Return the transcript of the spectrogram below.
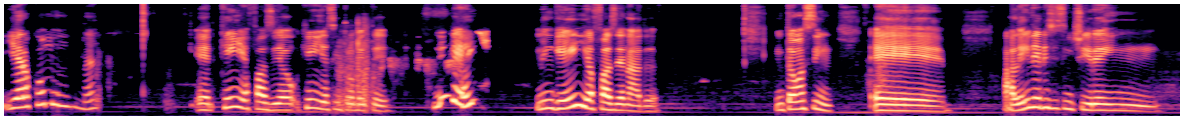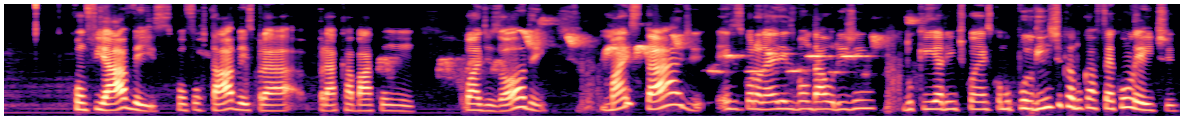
E era comum, né? É, quem ia fazer, quem ia se intrometer? Ninguém. Ninguém ia fazer nada. Então, assim, é, além deles se sentirem confiáveis, confortáveis para acabar com, com a desordem, mais tarde, esses coronéis eles vão dar origem do que a gente conhece como política do café com leite.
